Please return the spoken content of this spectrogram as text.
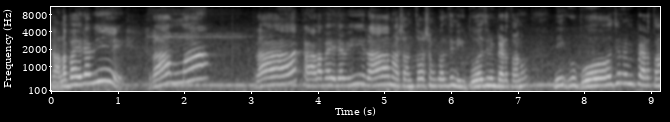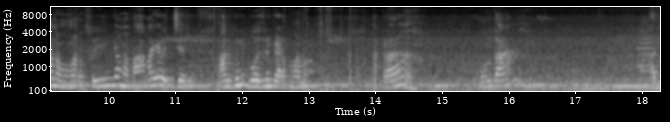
కాళభైరవి! రా అమ్మా! రా కాళభైరవి! రా! నా సంతోషం కొలిది నీకు భోజనం పెడతాను. నీకు భోజనం పెడతానమ్మా. స్వయంగా మా బాబాయే వచ్చారు. అనుకుని భోజనం పెడతాను. అక్కడ ఉందా? అది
